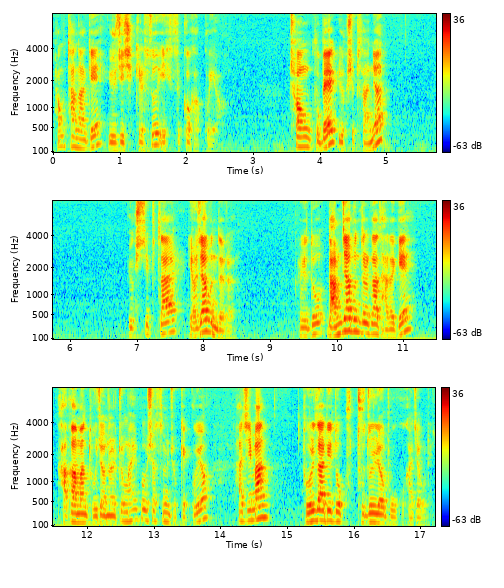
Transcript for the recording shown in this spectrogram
평탄하게 유지시킬 수 있을 것 같고요. 1964년 60살 여자분들은 그래도 남자분들과 다르게 가감한 도전을 좀 해보셨으면 좋겠고요. 하지만 돌다리도 구- 두들려 보고 가자고 그래요.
